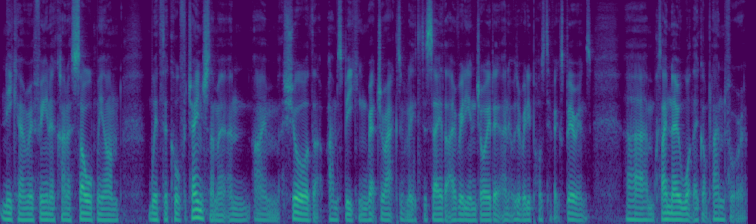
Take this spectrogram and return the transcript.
Nico and Rufina kind of sold me on with the Call for Change Summit. And I'm sure that I'm speaking retroactively to say that I really enjoyed it and it was a really positive experience because um, I know what they've got planned for it.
